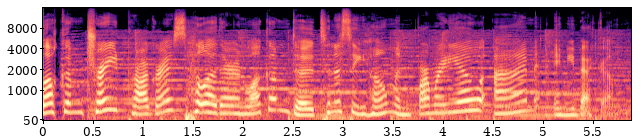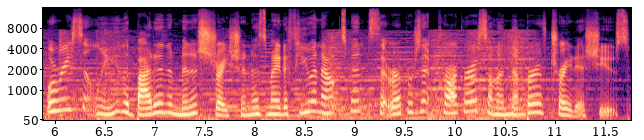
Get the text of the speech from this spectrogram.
Welcome, Trade Progress. Hello there, and welcome to Tennessee Home and Farm Radio. I'm Amy Beckham. Well, recently, the Biden administration has made a few announcements that represent progress on a number of trade issues.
